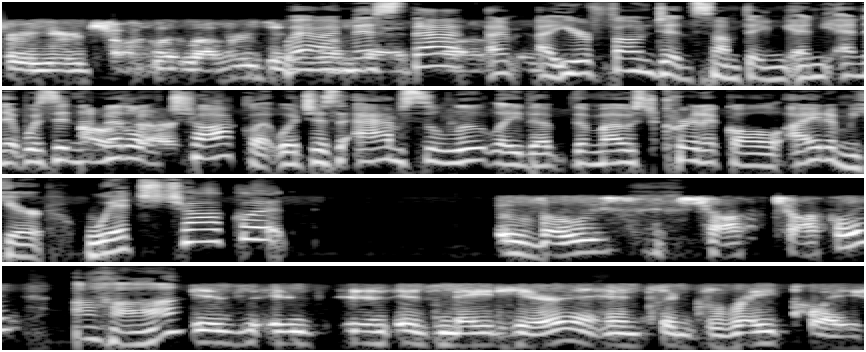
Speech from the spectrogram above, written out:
for your chocolate lovers. Well, I missed that. I, your phone did something, and, and it was in the Oh, middle of chocolate, which is absolutely the, the most critical item here. Which chocolate? Vosges choc- chocolate Uh huh. is, is is is made here, and it's a great place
